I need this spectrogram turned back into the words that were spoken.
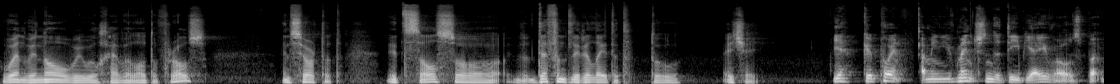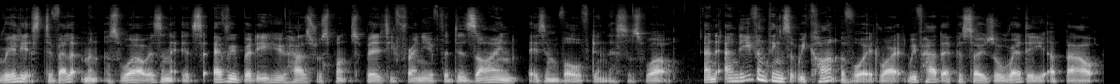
when we know we will have a lot of rows inserted, it's also definitely related to HA. Yeah, good point. I mean, you've mentioned the DBA roles, but really it's development as well, isn't it? It's everybody who has responsibility for any of the design is involved in this as well. And and even things that we can't avoid, right? We've had episodes already about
